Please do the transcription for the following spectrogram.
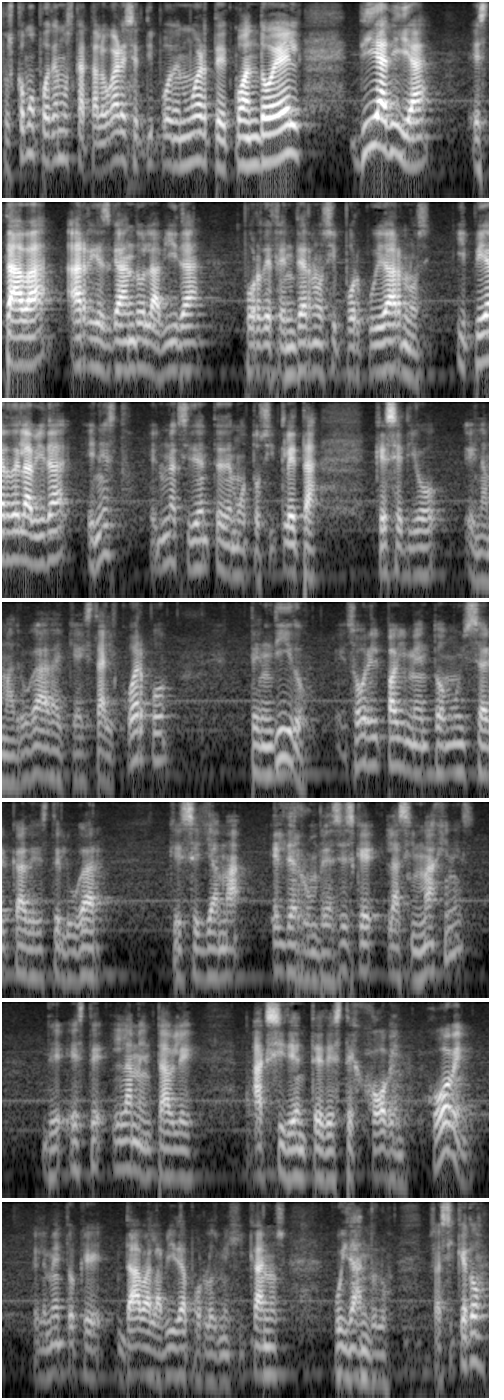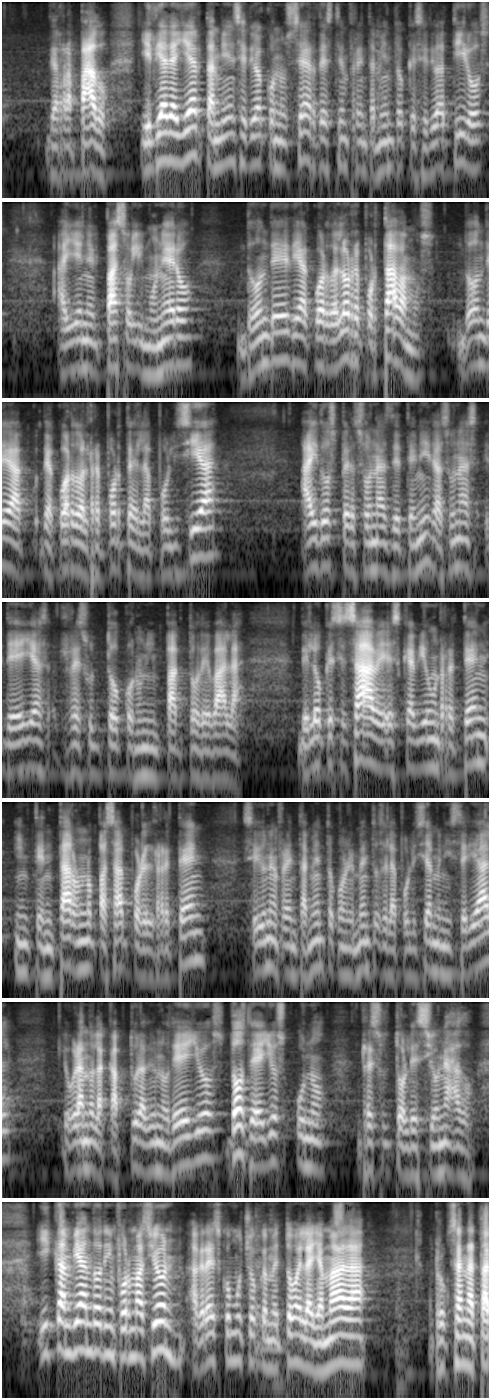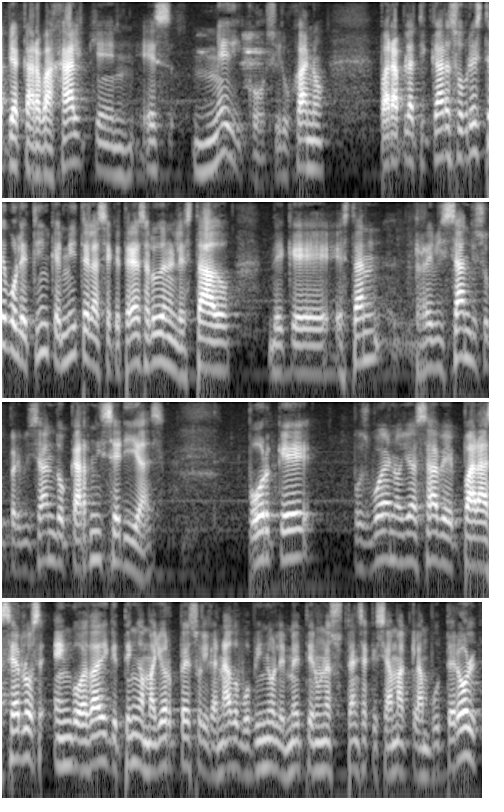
pues ¿cómo podemos catalogar ese tipo de muerte cuando él día a día estaba arriesgando la vida por defendernos y por cuidarnos y pierde la vida en esto, en un accidente de motocicleta que se dio en la madrugada y que ahí está el cuerpo tendido sobre el pavimento muy cerca de este lugar que se llama el derrumbe. Así es que las imágenes de este lamentable accidente de este joven, joven, elemento que daba la vida por los mexicanos cuidándolo. Así quedó derrapado. Y el día de ayer también se dio a conocer de este enfrentamiento que se dio a tiros ahí en el Paso Limonero, donde de acuerdo, a lo reportábamos, donde de acuerdo al reporte de la policía, hay dos personas detenidas, una de ellas resultó con un impacto de bala. De lo que se sabe es que había un retén, intentaron no pasar por el retén, se dio un enfrentamiento con elementos de la policía ministerial, logrando la captura de uno de ellos, dos de ellos, uno resultó lesionado. Y cambiando de información, agradezco mucho que me tome la llamada Roxana Tapia Carvajal, quien es médico cirujano, para platicar sobre este boletín que emite la Secretaría de Salud en el Estado, de que están revisando y supervisando carnicerías, porque, pues bueno, ya sabe, para hacerlos engordar y que tenga mayor peso el ganado bovino le meten una sustancia que se llama clambuterol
